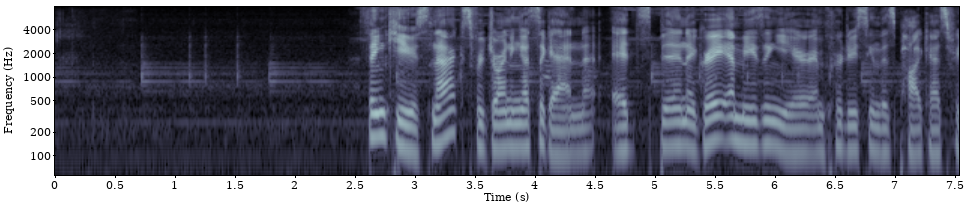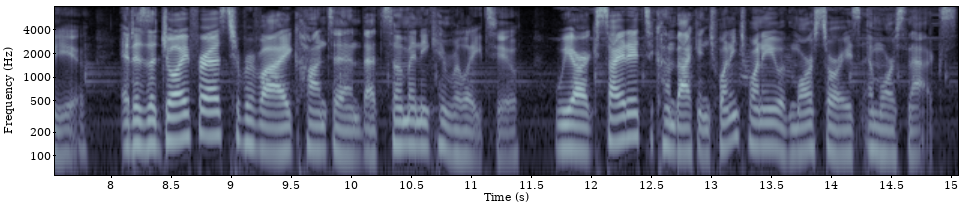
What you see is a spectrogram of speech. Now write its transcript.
Thank you, Snacks, for joining us again. It's been a great, amazing year in producing this podcast for you. It is a joy for us to provide content that so many can relate to. We are excited to come back in 2020 with more stories and more snacks.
